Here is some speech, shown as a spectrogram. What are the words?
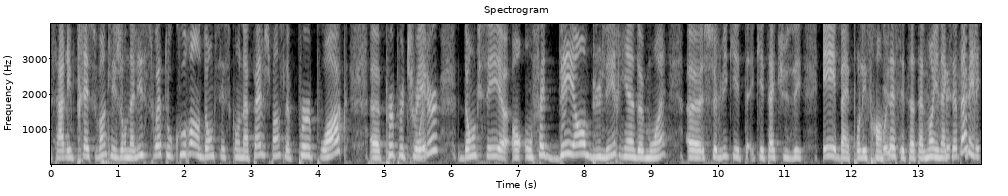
ça arrive très souvent que les journalistes soient au courant. Donc c'est ce qu'on appelle, je pense, le perp walk, perpetrator. Donc c'est euh, on, fait déambuler rien de moins euh, celui qui est qui est accusé. Et ben pour les Français c'est totalement inacceptable. Et les,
